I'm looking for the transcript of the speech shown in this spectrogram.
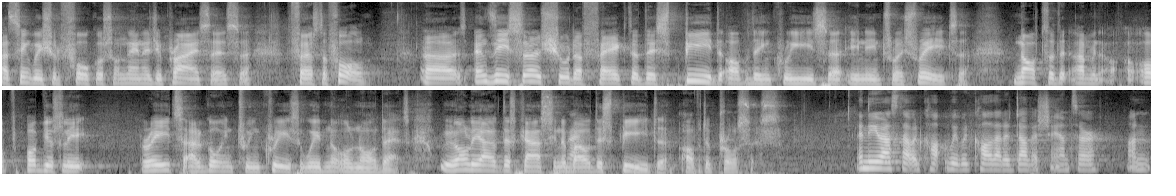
I think we should focus on energy prices uh, first of all. Uh, and this uh, should affect the speed of the increase uh, in interest rates. Not, the, I mean, ob obviously, rates are going to increase. We all know that. We only are discussing Right. about the speed of the process. In the US, that would call, we would call that a dovish answer on,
